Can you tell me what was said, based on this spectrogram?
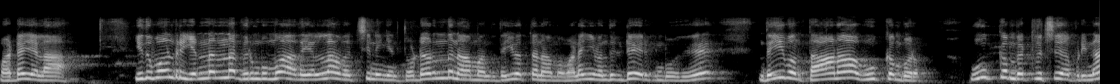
படையலா? இது போன்று என்னென்ன விரும்புமோ அதையெல்லாம் வச்சு நீங்கள் தொடர்ந்து நாம் அந்த தெய்வத்தை நாம் வணங்கி வந்துக்கிட்டே இருக்கும்போது தெய்வம் தானாக ஊக்கம் பெறும். ஊக்கம் பெற்றுச்சு அப்படின்னா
